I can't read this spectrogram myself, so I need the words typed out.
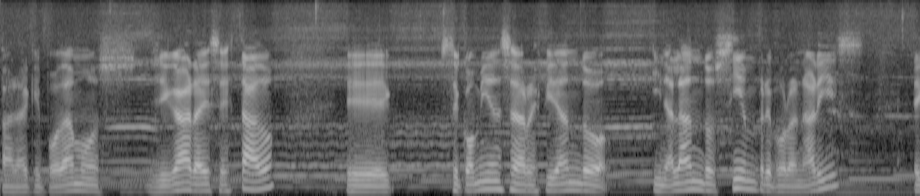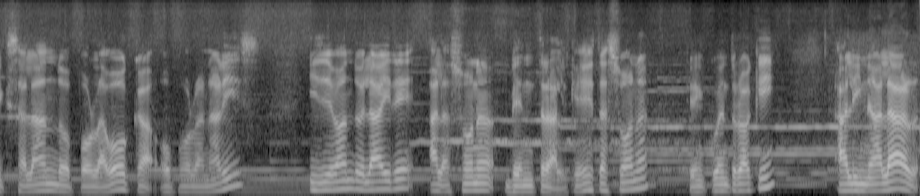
para que podamos llegar a ese estado. Eh, se comienza respirando, inhalando siempre por la nariz, exhalando por la boca o por la nariz y llevando el aire a la zona ventral, que es esta zona que encuentro aquí. Al inhalar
